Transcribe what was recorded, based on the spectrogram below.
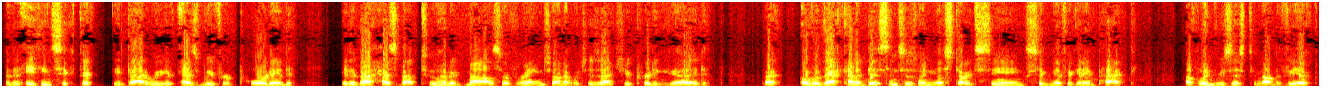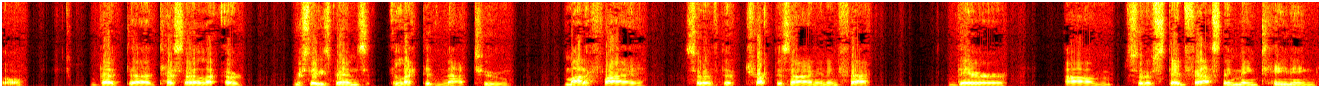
with an 18650 battery, as we've reported, it about has about 200 miles of range on it, which is actually pretty good. But over that kind of distance is when you'll start seeing significant impact of wind resistance on the vehicle. But uh, Tesla or Mercedes-Benz elected not to modify sort of the truck design, and in fact, they're um, sort of steadfastly maintaining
